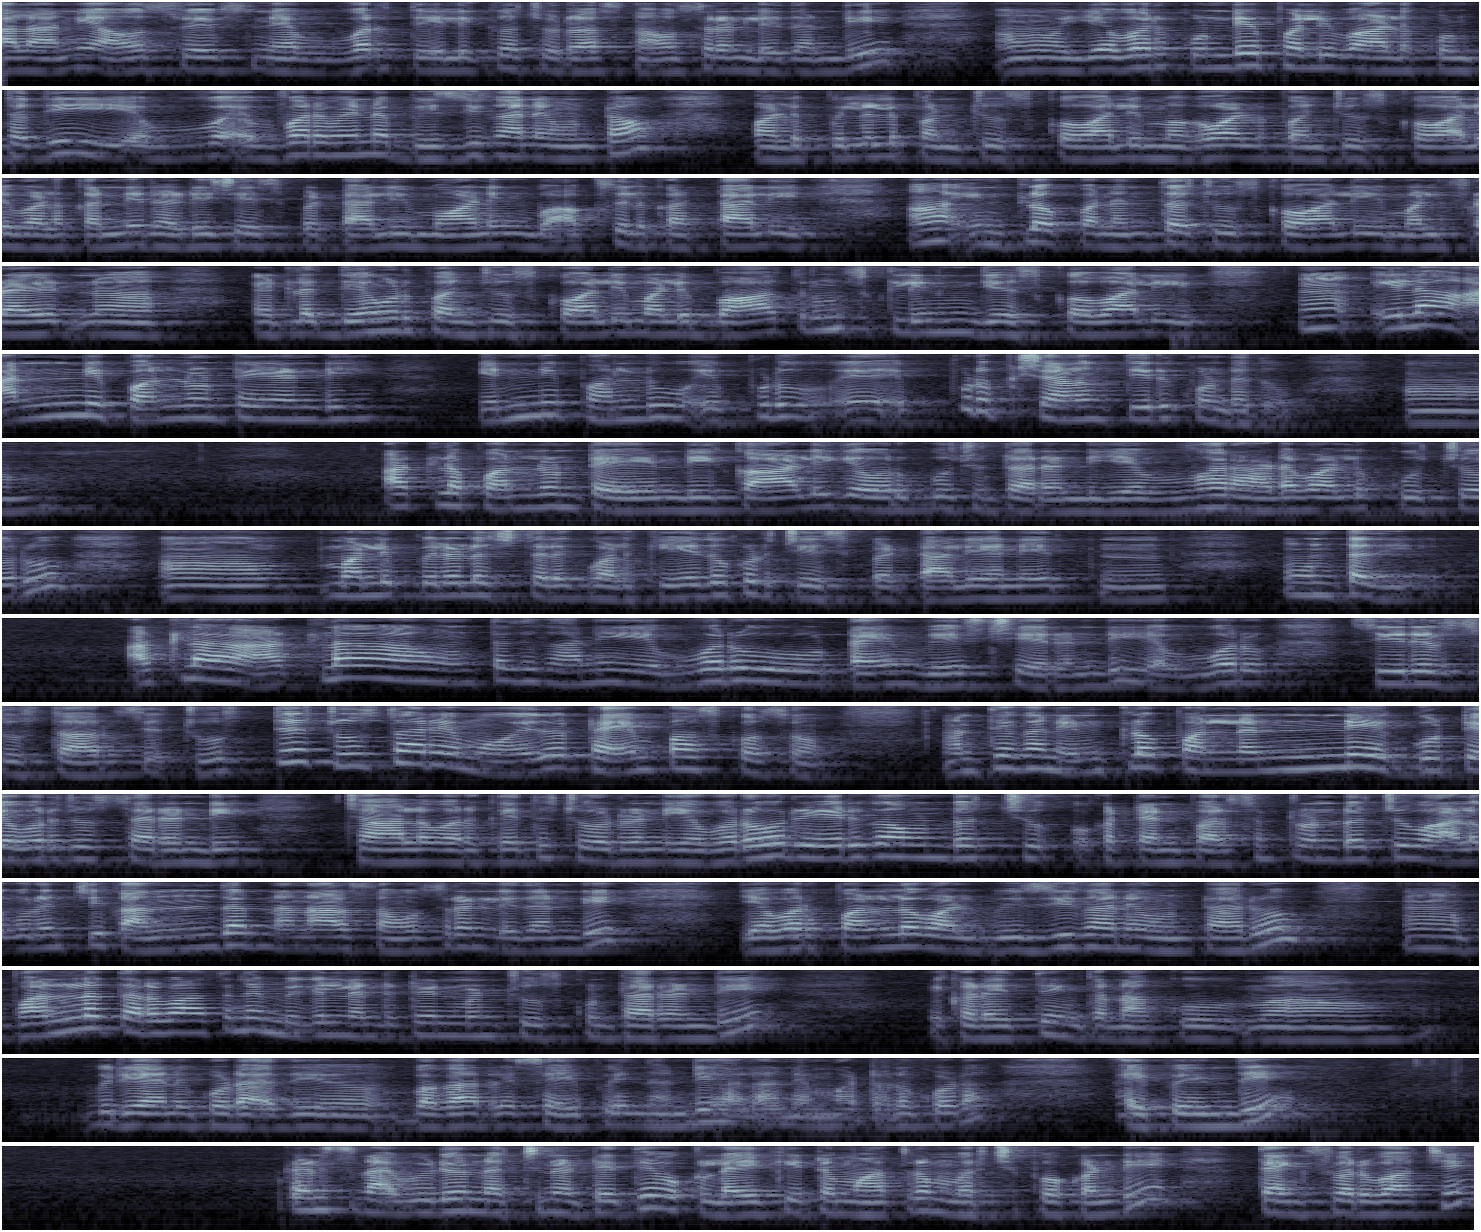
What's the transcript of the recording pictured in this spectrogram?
అలా అని హౌస్ వైఫ్స్ని ఎవ్వరు తేలిగ్గా చూడాల్సిన అవసరం లేదండి. ఎవరికి ఉండే పని వాళ్ళకు ఉంటుంది ఎవ ఎవరైనా బిజీగానే ఉంటాం. వాళ్ళ పిల్లల పని చూసుకోవాలి మగవాళ్ళ పని చూసుకోవాలి వాళ్ళకి అన్నీ రెడీ చేసి పెట్టాలి మార్నింగ్ బాక్సులు కట్టాలి ఇంట్లో పని అంతా చూసుకోవాలి మళ్ళీ ఫ్రైడ్ ఇట్లా దేవుడి పని చూసుకోవాలి మళ్ళీ బాత్రూమ్స్ క్లీనింగ్ చేసుకోవాలి. ఇలా అన్ని పనులు ఉంటాయండి ఎన్ని పనులు ఎప్పుడు ఎప్పుడు క్షణం తీరుకుండదు. అట్లా పనులు ఉంటాయండి ఖాళీగా ఎవరు కూర్చుంటారండి? ఎవరు ఆడవాళ్ళు కూర్చోరు. మళ్ళీ పిల్లలు వచ్చేసరికి వాళ్ళకి ఏదో ఒకటి చేసి పెట్టాలి అనేది ఉంటుంది. అట్లా అట్లా ఉంటుంది కానీ ఎవ్వరు టైం వేస్ట్ చేయరండి. ఎవ్వరు సీరియల్స్ చూస్తారు. చూస్తే చూస్తారేమో ఏదో టైం పాస్ కోసం. అంతేగాని ఇంట్లో పనులన్నీ ఎగ్గొట్టి ఎవరు చూస్తారండి? చాలా వరకు అయితే చూడండి. ఎవరో రేరుగా ఉండొచ్చు ఒక టెన్ పర్సెంట్ ఉండొచ్చు. వాళ్ళ గురించి అందరు ననాల్సిన అవసరం లేదండి. ఎవరి పనిలో వాళ్ళు బిజీగానే ఉంటారు. పనుల తర్వాతనే మిగిలిన ఎంటర్టైన్మెంట్ చూసుకుంటారండి. ఇక్కడైతే ఇంకా నాకు బిర్యానీ కూడా అది బగార్ రైస్ అయిపోయిందండి. అలానే మటన్ కూడా అయిపోయింది. ఫ్రెండ్స్ నా వీడియో నచ్చినట్టయితే ఒక లైక్ ఇవ్వటం మాత్రం మర్చిపోకండి. Thanks for watching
